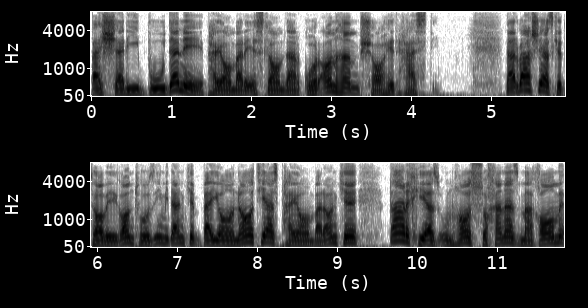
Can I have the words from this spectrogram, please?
بشری بودن پیامبر اسلام در قرآن هم شاهد هستیم. در بخشی از کتاب ایگان توضیح میدن که بیاناتی از پیامبران که برخی از اونها سخن از مقام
